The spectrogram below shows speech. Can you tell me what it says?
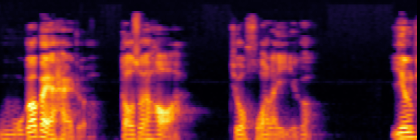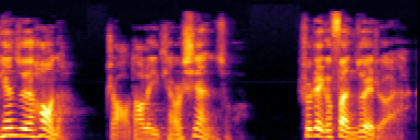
五个被害者到最后啊就活了一个。影片最后呢找到了一条线索，说这个犯罪者呀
